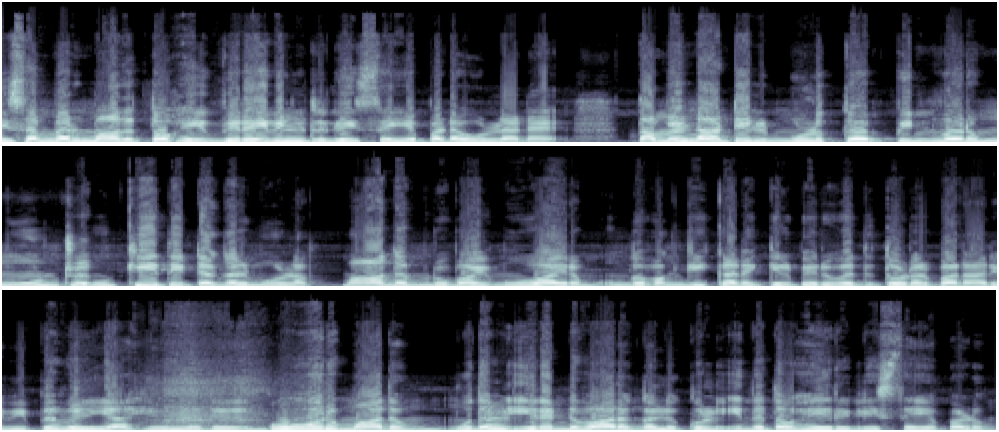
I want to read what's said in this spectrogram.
டிசம்பர் மாத தொகை விரைவில் ரிலீஸ் செய்யப்பட உள்ளன. தமிழ்நாட்டில் முழுக்க பின்வரும் மூன்று முக்கிய திட்டங்கள் மூலம் மாதம் ரூபாய் மூவாயிரம் உங்கள் வங்கி கணக்கில் பெறுவது தொடர்பான அறிவிப்பு வெளியாகியுள்ளது. ஒவ்வொரு மாதமும் முதல் இரண்டு வாரங்களுக்குள் இந்த தொகை ரிலீஸ் செய்யப்படும்.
